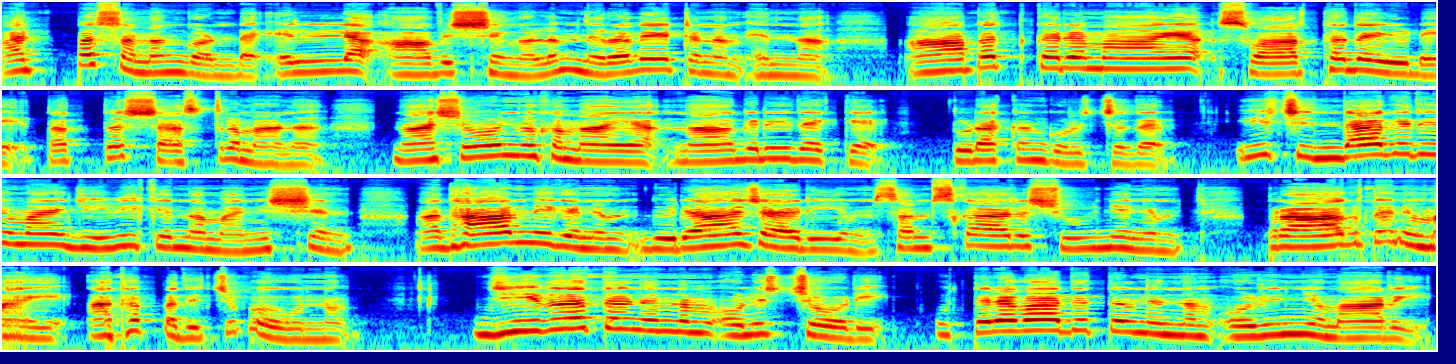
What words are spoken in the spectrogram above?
അല്പശ്രമം കൊണ്ട് എല്ലാ ആവശ്യങ്ങളും നിറവേറ്റണം എന്ന ആപത്കരമായ സ്വാർത്ഥതയുടെ തത്വശാസ്ത്രമാണ് നാശോന്മുഖമായ നാഗരികതയ്ക്ക് തുടക്കം കുറിച്ചത്. ഈ ചിന്താഗതിയുമായി ജീവിക്കുന്ന മനുഷ്യൻ അധാർമികനും ദുരാചാരിയും സംസ്കാരശൂന്യനും പ്രാകൃതനുമായി അധപ്പതിച്ചു പോകുന്നു. ജീവിതത്തിൽ നിന്നും ഒളിച്ചോടി ഉത്തരവാദിത്തത്തിൽ നിന്നും ഒഴിഞ്ഞു മാറി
